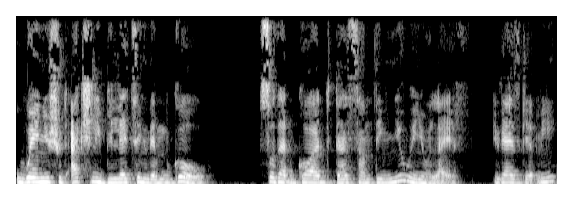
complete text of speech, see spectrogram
when you should actually be letting them go so that God does something new in your life. You guys get me?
